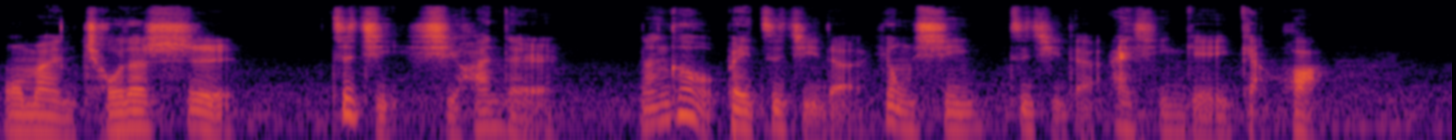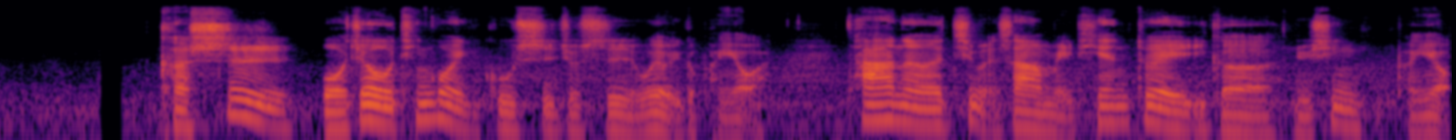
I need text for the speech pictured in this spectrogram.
我们求的是自己喜欢的人能够被自己的用心、自己的爱心给感化。可是，我就听过一个故事，就是我有一个朋友啊，他呢基本上每天对一个女性朋友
